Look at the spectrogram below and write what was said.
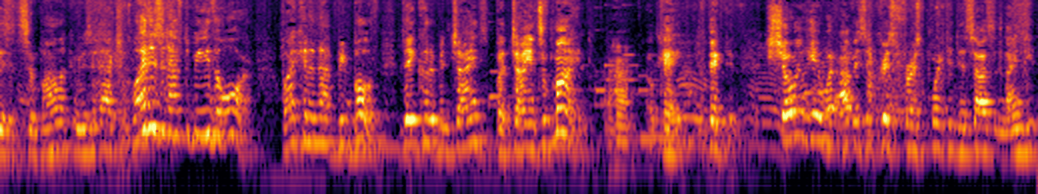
is it symbolic or is it actual? Why does it have to be either or? Why can it not be both? They could have been giants, but giants of mind. Okay, depicted. Showing here what obviously Chris first pointed this out in 90,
